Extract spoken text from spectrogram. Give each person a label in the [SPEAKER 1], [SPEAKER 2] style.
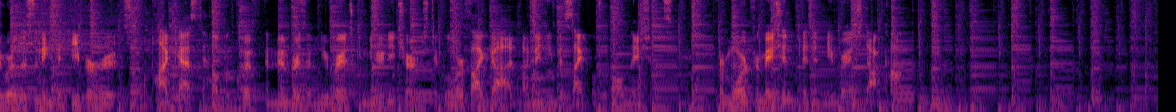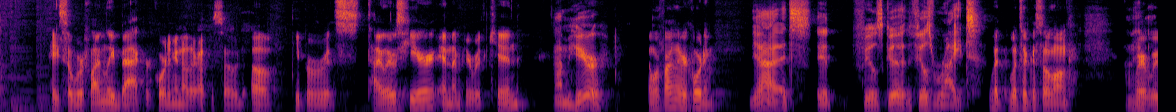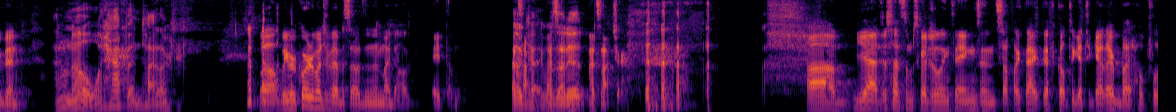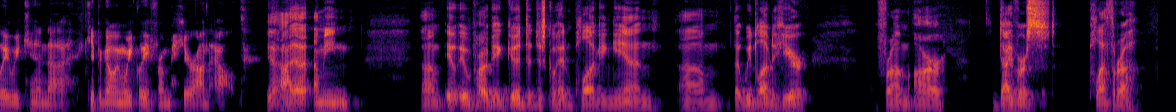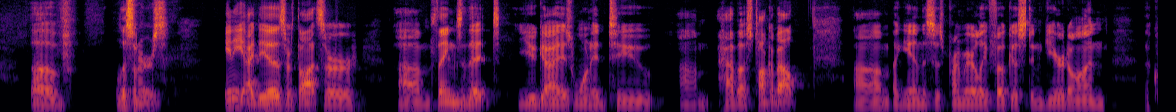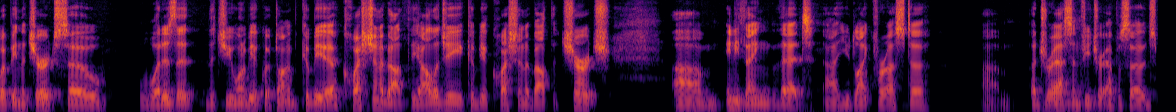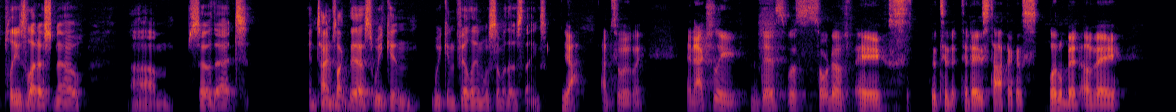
[SPEAKER 1] You are listening to Deeper Roots, a podcast to help equip the members of New Branch Community Church to glorify God by making disciples of all nations. For more information, visit newbranch.com. Hey, so we're finally back recording another episode of Deeper Roots. Tyler's here, and I'm here with Ken,
[SPEAKER 2] I'm here.
[SPEAKER 1] and we're finally recording.
[SPEAKER 2] Yeah, it's it feels good. It feels right.
[SPEAKER 1] What what took us so long? Where have we been?
[SPEAKER 2] I don't know what happened, Tyler.
[SPEAKER 1] Well, we recorded a bunch of episodes, and then my dog ate them.
[SPEAKER 2] Okay, was that
[SPEAKER 1] not-
[SPEAKER 2] it?
[SPEAKER 1] That's not true. Um, yeah, just had some scheduling things and stuff like that. Difficult to get together, but hopefully we can uh, keep it going weekly from here on out.
[SPEAKER 2] yeah, I, I mean, um, it, it would probably be good to just go ahead and plug again um, that we'd love to hear from our diverse plethora of listeners. Any ideas or thoughts or um, things that you guys wanted to um, have us talk about? Um, again, this is primarily focused and geared on equipping the church. So, what is it that you want to be equipped on? It could be a question about theology, it could be a question about the church, um, anything that uh, you'd like for us to um, address in future episodes. Please let us know um, so that in times like this we can we can fill in with some of those things.
[SPEAKER 1] Yeah, absolutely. And actually, this was sort of a today's topic is a little bit of a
